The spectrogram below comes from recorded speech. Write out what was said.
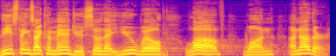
These things I command you, so that you will love one another.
